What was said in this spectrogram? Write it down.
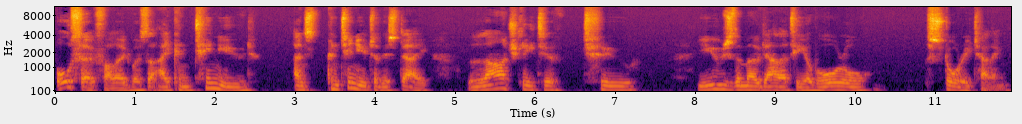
also followed was that I continued and continue to this day largely to, to use the modality of oral storytelling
